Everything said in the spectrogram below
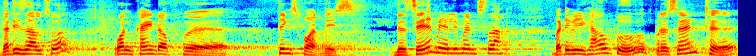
That is also one kind of uh, things for this. The same elements are, but we have to present uh,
